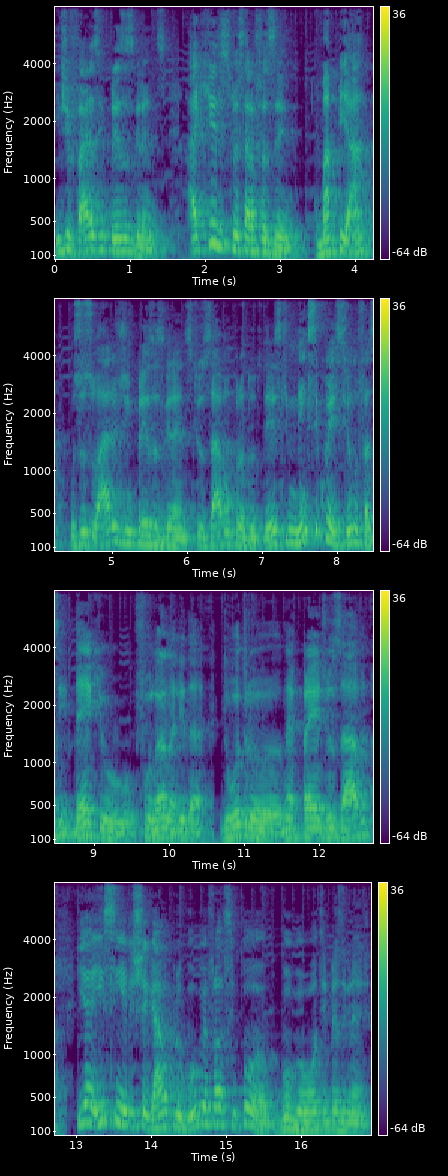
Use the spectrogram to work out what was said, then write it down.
E de várias empresas grandes. Aí que eles começaram a fazer? Mapear os usuários de empresas grandes que usavam o produto deles, que nem se conheciam, não fazia ideia que o fulano ali da, do outro né, prédio usava, e aí sim ele chegava pro Google e falava assim: pô, Google, outra empresa grande,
